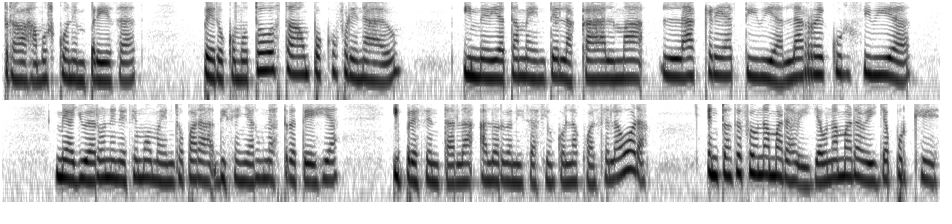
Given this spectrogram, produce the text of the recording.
trabajamos con empresas, pero como todo estaba un poco frenado, inmediatamente la calma, la creatividad, la recursividad me ayudaron en ese momento para diseñar una estrategia y presentarla a la organización con la cual se elabora. Entonces fue una maravilla, una maravilla porque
